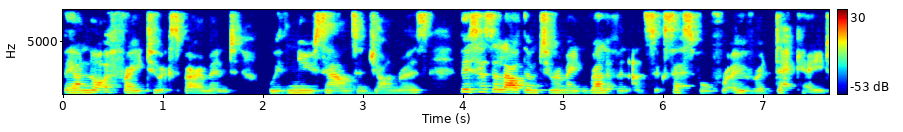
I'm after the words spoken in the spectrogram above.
They are not afraid to experiment with new sounds and genres. This has allowed them to remain relevant and successful for over a decade.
